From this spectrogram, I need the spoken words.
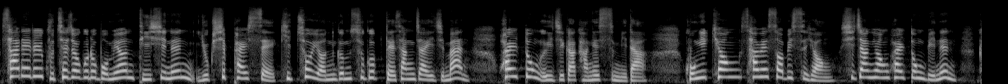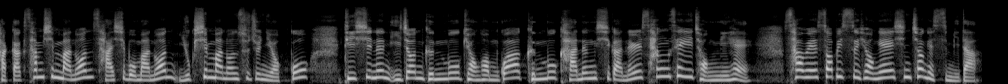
사례를 구체적으로 보면 D 씨는 68세 기초연금 수급 대상자이지만 활동 의지가 강했습니다. 공익형, 사회서비스형, 시장형 활동비는 각각 30만 원, 45만 원, 60만 원 수준이었고 D 씨는 이전 근무 경험과 근무 가능 시간을 상세히 정리해 사회서비스형에 신청했습니다.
